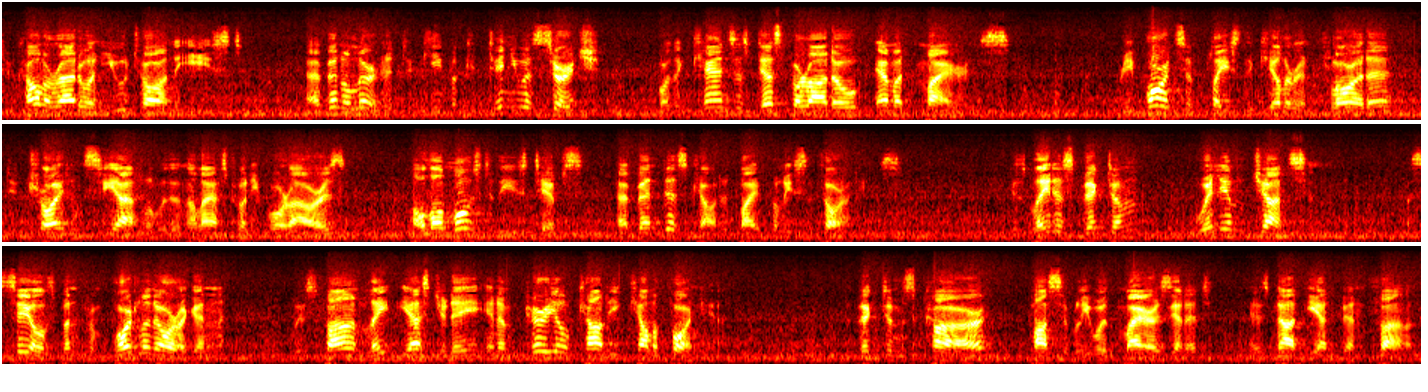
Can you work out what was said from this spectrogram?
to Colorado and Utah in the east have been alerted to keep a continuous search for the Kansas desperado Emmett Myers. Reports have placed the killer in Florida, Detroit, and Seattle within the last 24 hours, although most of these tips have been discounted by police authorities. His latest victim, William Johnson, a salesman from Portland, Oregon, was found late yesterday in Imperial County, California. The victim's car, possibly with Myers in it, has not yet been found.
